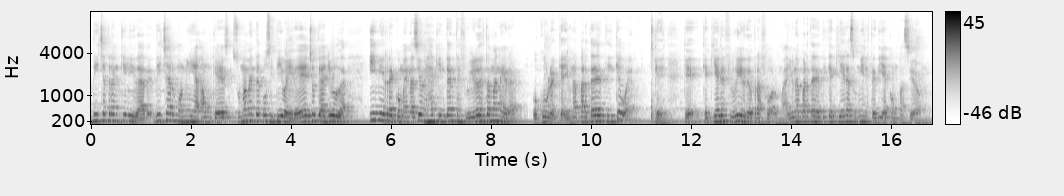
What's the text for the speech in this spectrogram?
dicha tranquilidad, dicha armonía, aunque es sumamente positiva y de hecho te ayuda y mi recomendación es que intentes fluir de esta manera. Ocurre que hay una parte de ti que, bueno, que, que, que quiere fluir de otra forma. Hay una parte de ti que quiere asumir este día con pasión.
